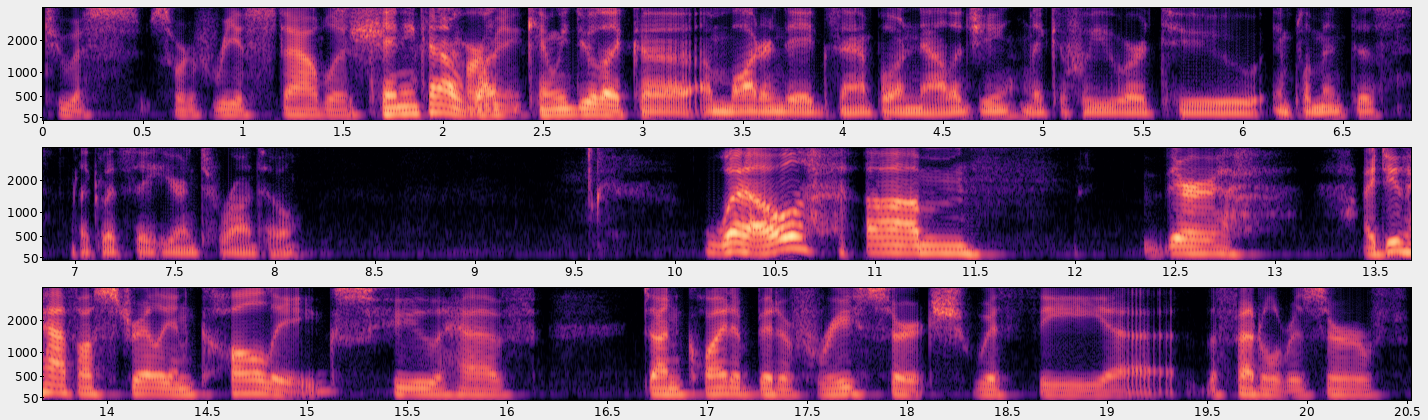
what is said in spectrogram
to a, sort of reestablish. So can you kind of run, can we do like a, a modern day example or analogy? Like if we were to implement this, like let's say here in Toronto. Well, um, there, I do have Australian colleagues who have done quite a bit of research with the uh, the Federal Reserve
